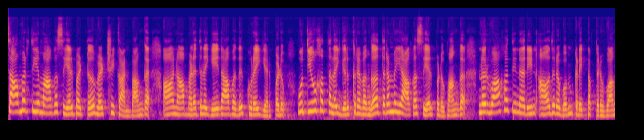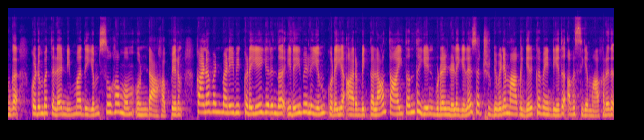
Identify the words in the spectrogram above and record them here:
சாமர்த்தியமாக செயல்பட்டு வெற்றி காண்பாங்க. ஆனால் மனதில் ஏதாவது குறை ஏற்படும். உத்தியோகத்தில் இருக்கிறவங்க திறமையாக செயல்படுவாங்க. நிர்வாகத்தினரின் ஆதரவும் கிடைக்கப் பெறுவாங்க. குடும்பத்தில் நிம்மதியும் சுகமும் உண்டாக பெறும். கணவன் மனைவிக்கிடையே இருந்த இடைவெளியும் குறைய ஆரம்பிக்கலாம். தாய் தந்தையின் உடல்நிலையில் சற்று கவனமாக இருக்க வேண்டியது அவசியமாகிறது.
